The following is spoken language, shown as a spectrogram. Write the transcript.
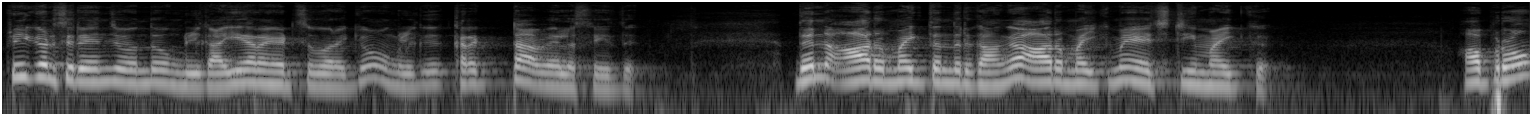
ஃப்ரீக்வன்சி ரேஞ்சு வந்து உங்களுக்கு ஐயாயிரம் ஹெட்ஸ் வரைக்கும் உங்களுக்கு கரெக்டாக வேலை செய்யுது. தென் ஆறு மைக் தந்திருக்காங்க. ஆறு மைக்குமே ஹெச்டி மைக்கு அப்புறம்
